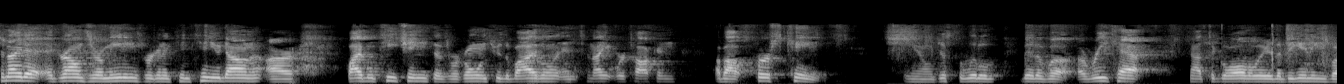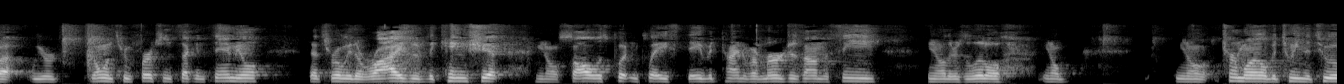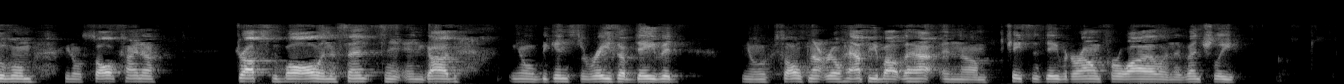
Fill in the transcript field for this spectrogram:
Tonight at, at Ground Zero Meetings, we're going to continue down our Bible teachings as we're going through the Bible, and tonight we're talking about First Kings. You know, just a little bit of a, a recap, not to go all the way to the beginning, but we were going through First and Second Samuel. That's really the rise of the kingship. You know, Saul was put in place. David kind of emerges on the scene. You know, there's a little, you know, you know, turmoil between the two of them. You know, Saul kind of drops the ball in a sense, and God, you know, begins to raise up David. You know, Saul's not real happy about that, and um, chases David around for a while, and eventually,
